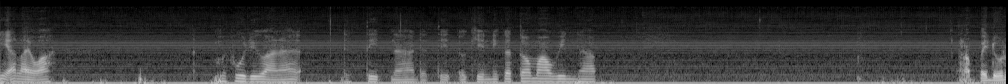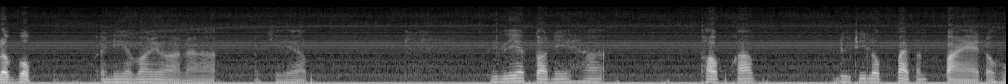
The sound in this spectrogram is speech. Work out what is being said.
นี่อะไรวะไม่พูดดีกว่านะเดี๋ยวติดนะเดี๋ยวติดโอเคนี่ก็ตัวมาวินครับ เราไปดูระบบไอ้นี่กันบ้างดีกว่านะฮะโอเคครับวิลเลียมตอนนี้ฮะท็อปครับ อยู่ที่ลบแปดพันแปดโอ้โห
